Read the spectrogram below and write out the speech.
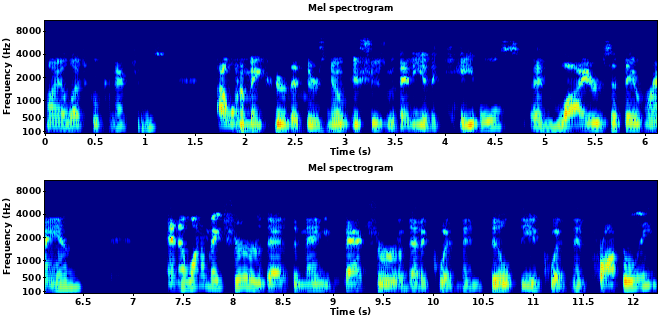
my electrical connections. I want to make sure that there's no issues with any of the cables and wires that they ran. And I want to make sure that the manufacturer of that equipment built the equipment properly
